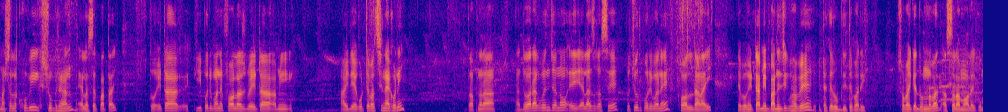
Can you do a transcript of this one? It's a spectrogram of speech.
মার্শাল্লাহ খুবই সুঘ্রাণ এলাচের পাতায়। তো এটা কি পরিমাণে ফল আসবে এটা আমি আইডিয়া করতে পারছি না এখনই। তো আপনারা দোয়া রাখবেন যেন এই এলাচ গাছে প্রচুর পরিমাণে ফল দাঁড়ায় এবং এটা আমি বাণিজ্যিকভাবে এটাকে রূপ দিতে পারি। সবাইকে ধন্যবাদ। আসসালামু আলাইকুম।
